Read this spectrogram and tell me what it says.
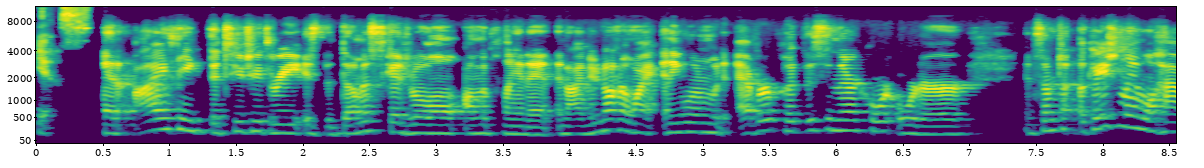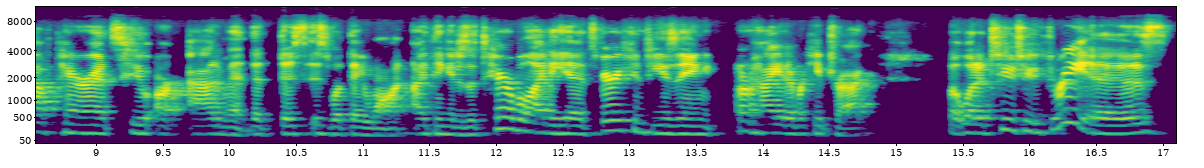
Yes. And I think the 223 is the dumbest schedule on the planet. And I do not know why anyone would ever put this in their court order. And sometimes, occasionally, we'll have parents who are adamant that this is what they want. I think it is a terrible idea. It's very confusing. I don't know how you'd ever keep track. But what a 223 is,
